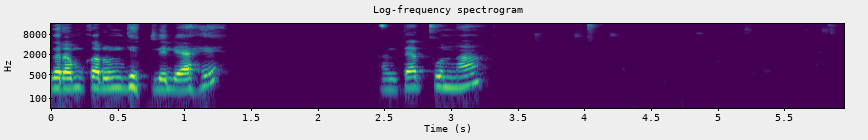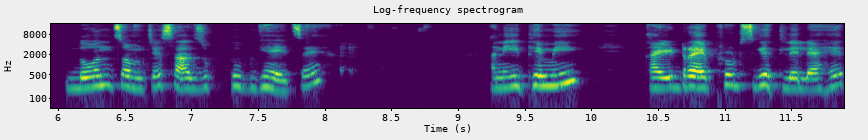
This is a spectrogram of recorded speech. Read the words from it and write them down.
गरम करून घेतलेली आहे. आणि त्यात पुन्हा दोन चमचे साजूक तूप घ्यायचे. आणि इथे मी काही ड्रायफ्रुट्स घेतलेले आहेत.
